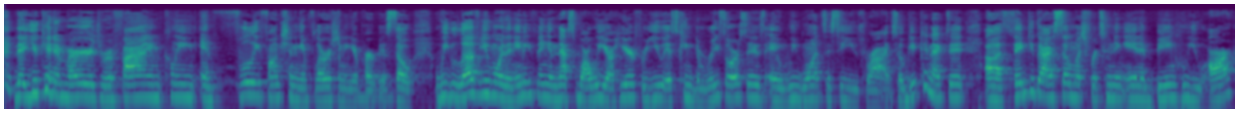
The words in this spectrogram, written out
that you can emerge refined, clean, and fully functioning and flourishing in your purpose. So we love you more than anything, and that's why we are here for you as Kingdom Resources, and we want to see you thrive. So get connected. Uh, thank you guys so much for tuning in and being who you are.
